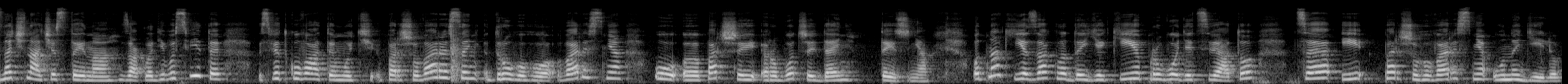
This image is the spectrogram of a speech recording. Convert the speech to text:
Значна частина закладів освіти святкуватимуть 1 вересень, 2 вересня у е, перший робочий день тижня. Однак є заклади, які проводять свято. Це і 1 вересня у неділю.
